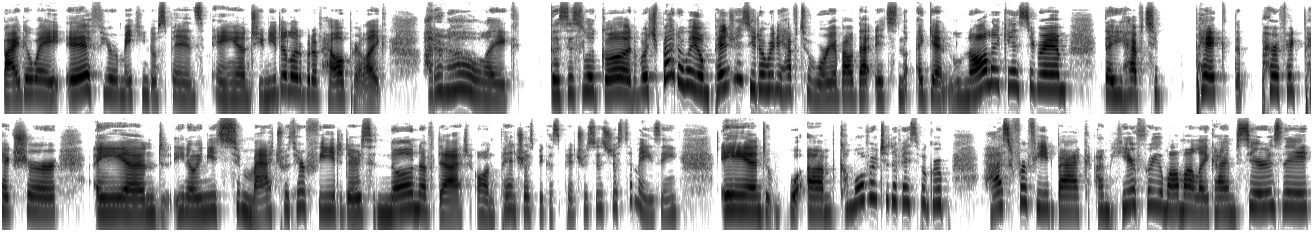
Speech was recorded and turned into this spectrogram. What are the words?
by the way, if you're making those pins and you need a little bit of help, you're like, I don't know, like, does this look good? Which, by the way, on Pinterest, you don't really have to worry about that. It's, again, not like Instagram that you have to pick the perfect picture and you know it needs to match with your feed. There's none of that on pinterest because pinterest is just amazing. And um, come over to the facebook group ask for feedback. I'm here for you mama. Like i'm seriously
